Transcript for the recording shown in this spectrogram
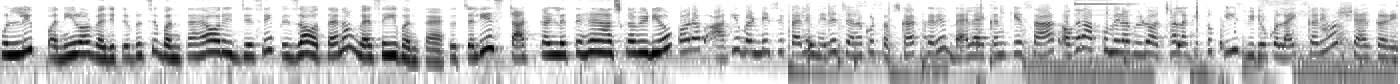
फुल्ली पनीर और वेजिटेबल से बनता है और जैसे पिज्जा होता है ना, वैसे ही बनता है। तो चलिए स्टार्ट कर लेते हैं आज का वीडियो और अब आगे बढ़ने से पहले मेरे चैनल को सब्सक्राइब करें बेल आइकन के साथ। अगर आपको मेरा वीडियो अच्छा लगे तो प्लीज़ वीडियो को लाइक करें और शेयर करें।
